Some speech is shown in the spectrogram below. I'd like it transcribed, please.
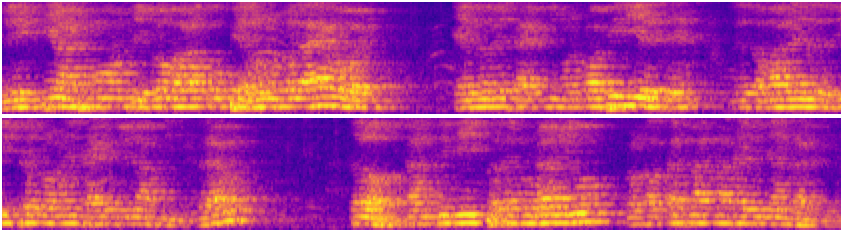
એટલે એક આઠમો જેટલો બાળકો પહેલો નંબર આવ્યા હોય એમને સાહેબની નોટ આપી દઈએ છે. એટલે તમારે રજિસ્ટર પ્રમાણે સાહેબ જોઈને આપી છે. બરાબર? ચલો, શાંતિથી પતંગ ઉડાડજો, પણ અકસ્માત ના થાય ધ્યાન રાખજો.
